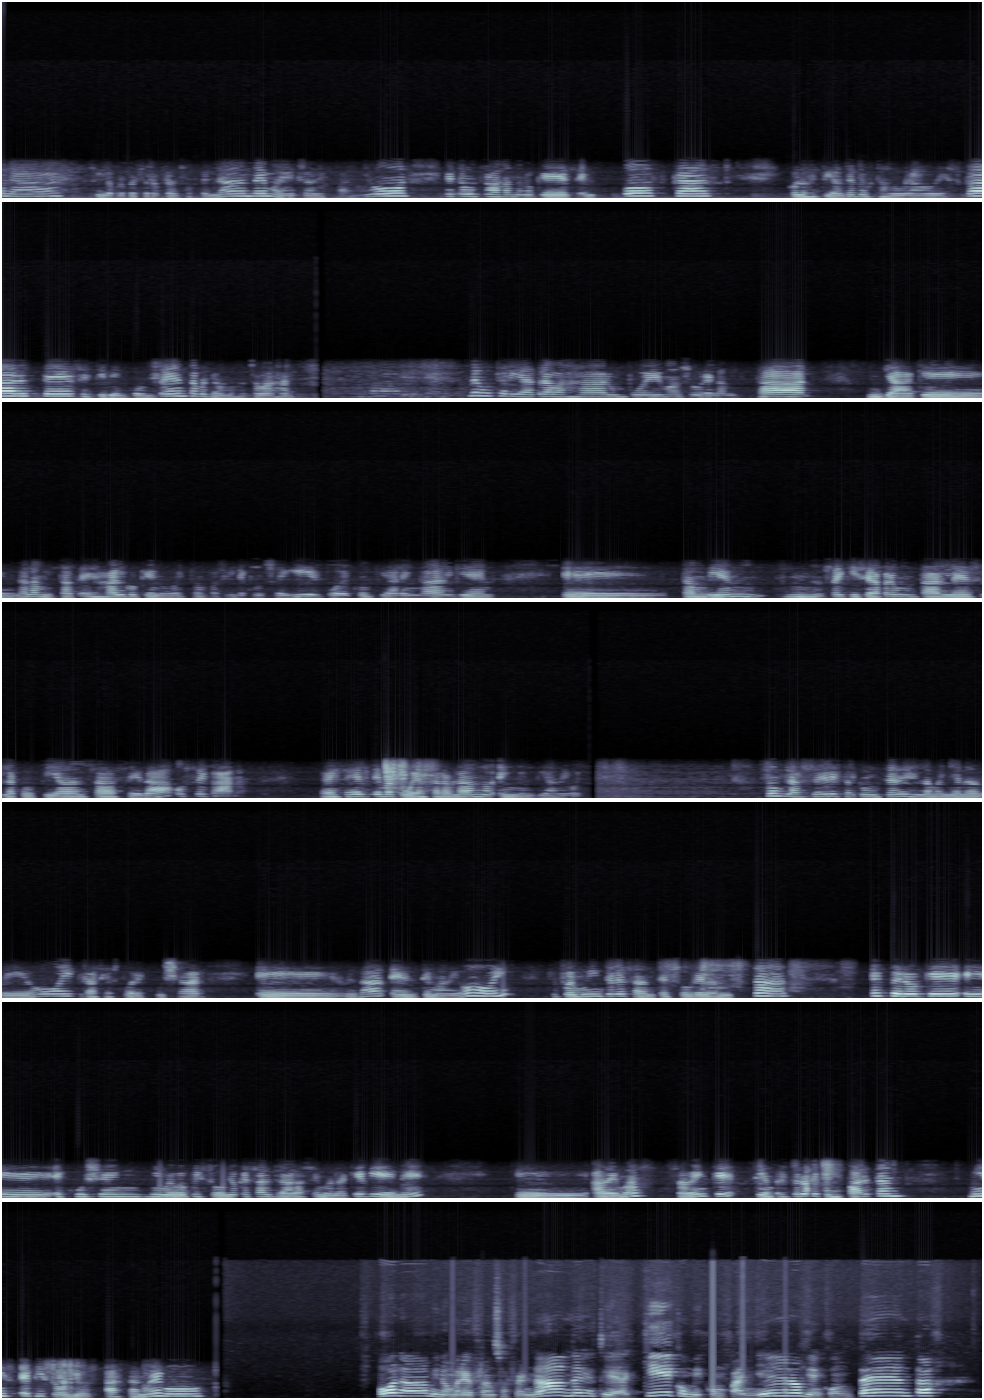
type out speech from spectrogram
Hola, soy la profesora Franza Fernández, maestra de español. Estamos trabajando lo que es el podcast con los estudiantes de octavo grado de Descartes. Estoy bien contenta porque vamos a trabajar. Me gustaría trabajar un poema sobre la amistad, ya que la, amistad es algo que no es tan fácil de conseguir, poder confiar en alguien. Eh, también mm, quisiera preguntarles, ¿la confianza se da o se gana? Este es el tema que voy a estar hablando en el día de hoy. Es un placer estar con ustedes en la mañana de hoy. Gracias por escuchar eh, ¿verdad? el tema de hoy, que fue muy interesante sobre la amistad. Espero que eh, escuchen mi nuevo episodio que saldrá la semana que viene. Eh, además, saben que siempre espero que compartan mis episodios. Hasta luego. Hola, mi nombre es Franza Fernández, estoy aquí con mis compañeros, bien contenta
